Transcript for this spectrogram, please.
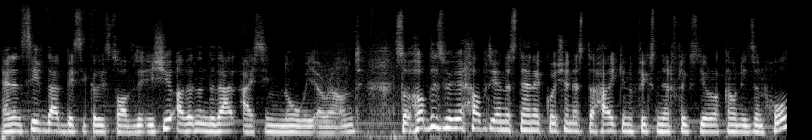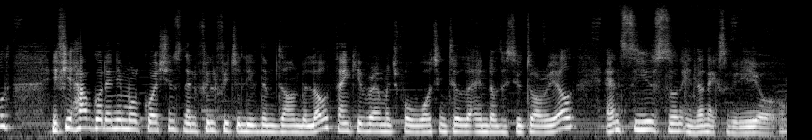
and then see if that basically solves the issue other than that i see no way around so hope this video helped you understand question as to how you can fix netflix your account is on hold. If you have got any more questions then feel free to leave them down below. Thank you very much for watching till the end of this tutorial and see you soon in the next video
